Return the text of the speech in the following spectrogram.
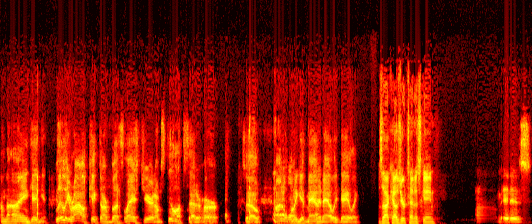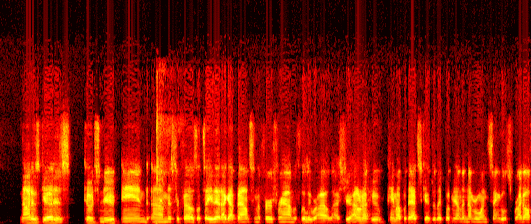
I'm not, I ain't kidding you. Lily Ryle kicked our butts last year, and I'm still upset at her. So I don't want to get mad at Allie Daly. Zach, how's your tennis game? Um, it is not as good as Coach Newt and um, Mr. Fellows. I'll tell you that I got bounced in the first round with Lily Ryle last year. I don't know who came up with that schedule. They put me on the number one singles right off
